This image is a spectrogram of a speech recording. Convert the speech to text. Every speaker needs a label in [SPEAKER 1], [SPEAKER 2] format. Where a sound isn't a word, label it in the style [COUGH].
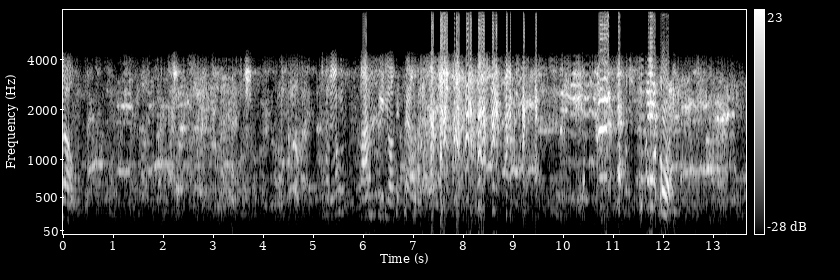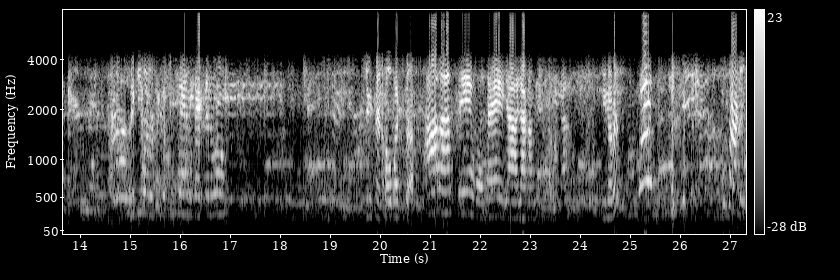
[SPEAKER 1] go. I'm just reading off his power. Boy. Nikki, you want to repeat what you said when you in the room? She sent a whole bunch of stuff.
[SPEAKER 2] All I said was, hey, y'all, y'all gonna be
[SPEAKER 1] You nervous? What? [LAUGHS] Who's started?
